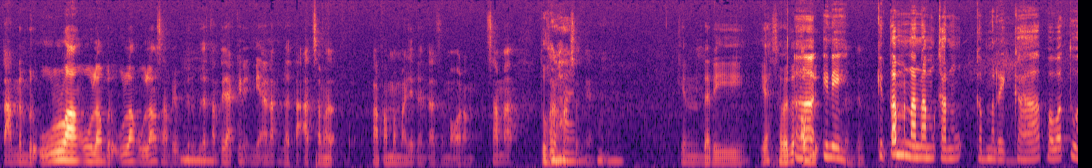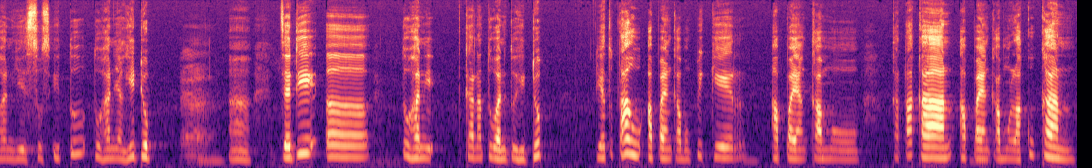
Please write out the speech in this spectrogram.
tanam berulang-ulang berulang-ulang sampai bener-bener Hmm. tante yakin ini anak udah taat sama papa mamanya dan taat sama orang sama Tuhan, Tuhan. maksudnya. Mungkin dari ya sahabat Om ini kita menanamkan ke mereka bahwa Tuhan Yesus itu Tuhan yang hidup. Ah, jadi eh, Tuhan karena Tuhan itu hidup, dia tuh tahu apa yang kamu pikir, apa yang kamu katakan, apa yang kamu lakukan.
